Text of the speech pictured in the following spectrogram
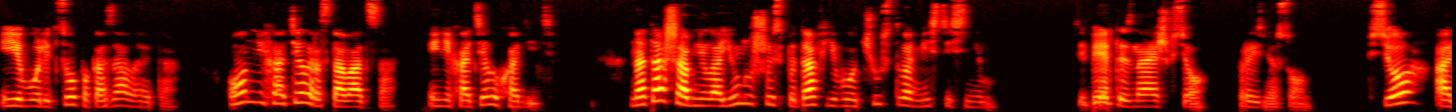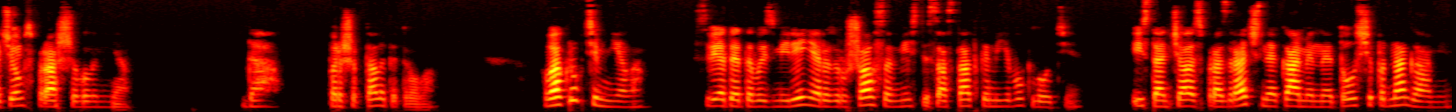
и его лицо показало это. Он не хотел расставаться и не хотел уходить. Наташа обняла юношу, испытав его чувства вместе с ним. «Теперь ты знаешь все», — произнес он. «Все, о чем спрашивала меня». «Да», — прошептала Петрова. Вокруг темнело. Свет этого измерения разрушался вместе с остатками его плоти. Истончалась прозрачная каменная толща под ногами.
